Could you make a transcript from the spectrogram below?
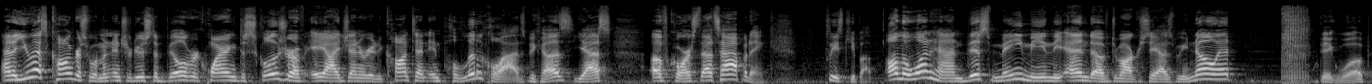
And a US Congresswoman introduced a bill requiring disclosure of AI generated content in political ads because, yes, of course, that's happening. Please keep up. On the one hand, this may mean the end of democracy as we know it. Big whoop.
